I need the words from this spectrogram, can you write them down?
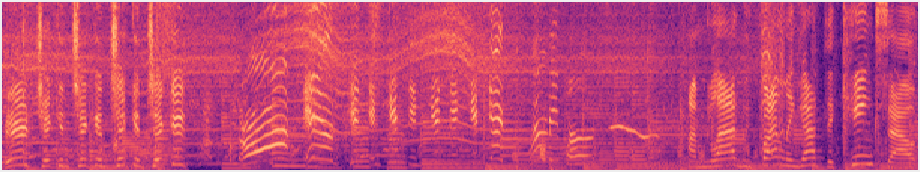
Here, chicken, chicken, chicken, chicken. Ah! Here, chicken, chicken, chicken, chicken! Ready, bird! I'm glad we finally got the kinks out.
